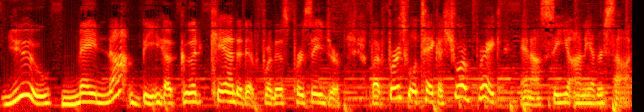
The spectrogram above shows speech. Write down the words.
you may not be a good candidate for this procedure. But first, we'll take a short break, and I'll see you on the other side.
